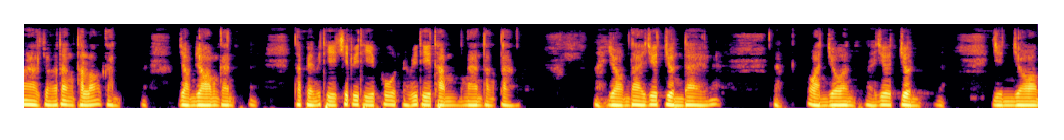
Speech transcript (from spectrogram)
มากจนกระทั่งทะเลาะกัน ยอมยอมกัน ถ้าเป็นวิธีคิดวิธีพูดวิธีทำงานต่างๆ ยอมได้ยืดหยุ่นได้อ่อนโยนยืดหยุ่นยินยอม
